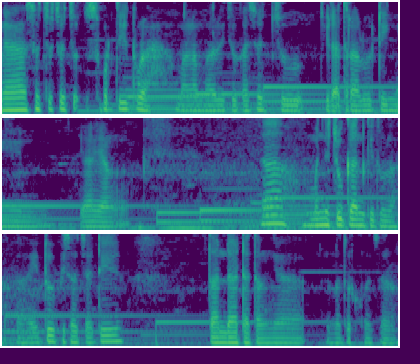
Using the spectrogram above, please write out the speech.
Nah sejuk-sejuk seperti itulah. Malam hari juga sejuk tidak terlalu dingin. Ya yang ya menyejukkan gitulah. Nah itu bisa jadi tanda datangnya Lailatul Qadar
